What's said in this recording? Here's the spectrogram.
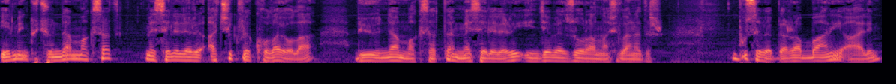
İlmin küçüğünden maksat meseleleri açık ve kolay ola, büyüğünden maksat da meseleleri ince ve zor anlaşılanıdır. Bu sebeple Rabbani alim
